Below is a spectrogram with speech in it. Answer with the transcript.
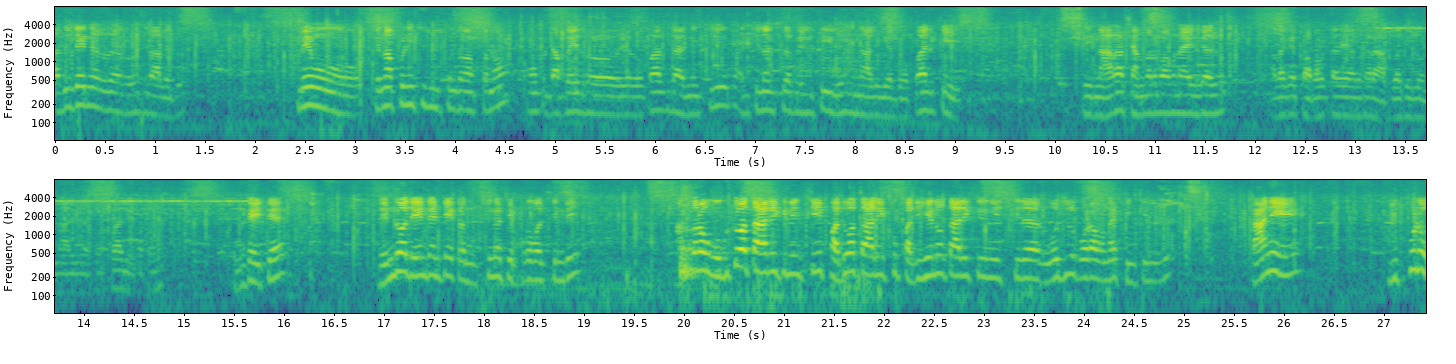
అరుదైన రోజు రాలేదు. మేము చిన్నప్పటి నుంచి చూసుకుంటూ వస్తున్నాం ఒక డెబ్బై ఐదు రూపాయలు రూపాయల దాని నుంచి అంచులంచుగా పెరిగితే ఈరోజు నాలుగు వేల రూపాయలకి శ్రీ నారా చంద్రబాబు నాయుడు గారు అలాగే పవన్ కళ్యాణ్ గారు ఆధ్వర్యంలో నాలుగు వేల రూపాయలు ఇవ్వటం. ఒకటైతే రెండోది ఏంటంటే ఇక్కడ ముఖ్యంగా చెప్పుకోవాల్సింది అందరూ ఒకటో తారీఖు నుంచి పదో తారీఖు పదిహేనో తారీఖు ఇచ్చిన రోజులు కూడా ఉన్నాయి పింఛన్లు. కానీ ఇప్పుడు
